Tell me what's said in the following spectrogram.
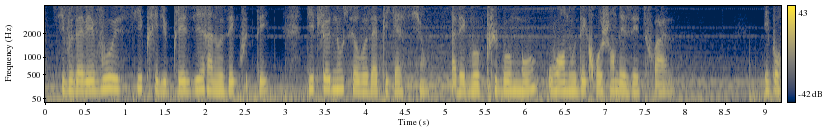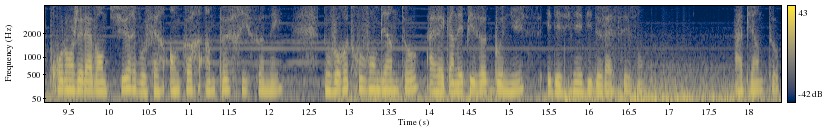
Si vous avez vous aussi pris du plaisir à nous écouter, dites-le nous sur vos applications, avec vos plus beaux mots ou en nous décrochant des étoiles. Et pour prolonger l'aventure et vous faire encore un peu frissonner, nous vous retrouvons bientôt avec un épisode bonus et des inédits de la saison. À bientôt!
